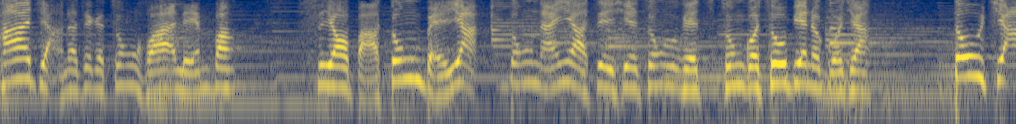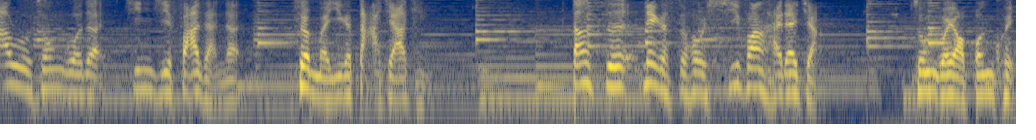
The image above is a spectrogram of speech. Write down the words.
他讲的这个中华联邦是要把东北亚、东南亚这些中国中国周边的国家都加入中国的经济发展的这么一个大家庭。当时那个时候，西方还在讲。中国要崩溃，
